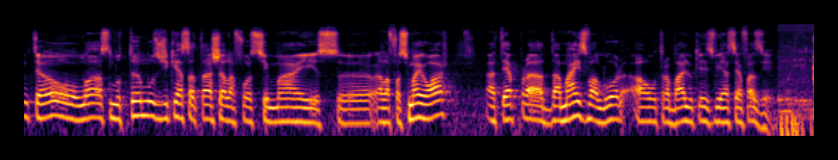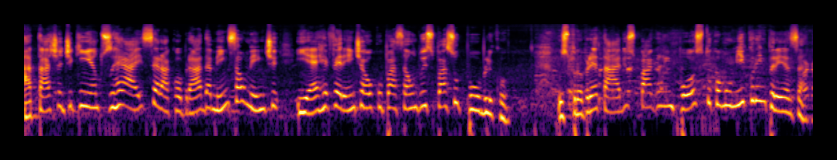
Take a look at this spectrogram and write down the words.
Então, nós lutamos de que essa taxa ela fosse mais, uh, ela fosse maior, até para dar mais valor ao trabalho que eles viessem a fazer. A taxa de 500 reais será cobrada mensalmente e é referente à ocupação do espaço público. Os proprietários pagam imposto como microempresa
